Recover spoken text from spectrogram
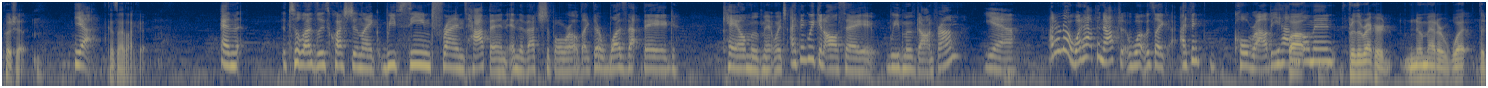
push it Yeah. because I like it. And to Leslie's question, like we've seen trends happen in the vegetable world. Like there was that big kale movement, which I think we can all say we've moved on from. Yeah. I don't know what happened after. What was like? I think kohlrabi had a moment. for the record, no matter what the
